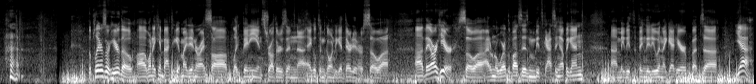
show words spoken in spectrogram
the players are here though. Uh, when I came back to get my dinner, I saw like Benny and Struthers and uh, Eggleton going to get their dinner. So uh, uh they are here. So uh, I don't know where the bus is. Maybe it's gassing up again. Uh, maybe it's the thing they do when they get here. But yeah,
